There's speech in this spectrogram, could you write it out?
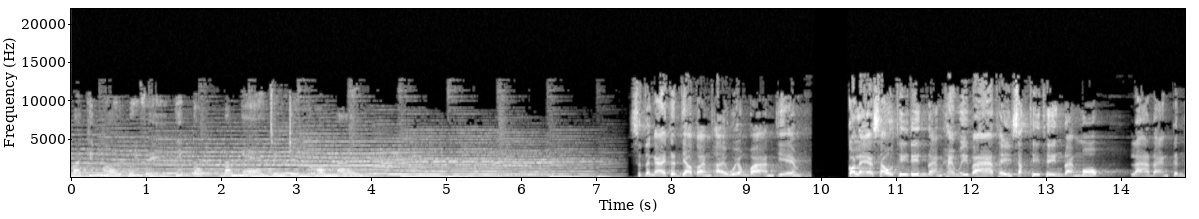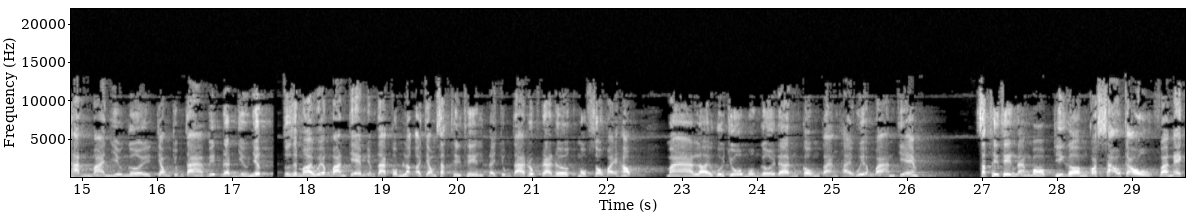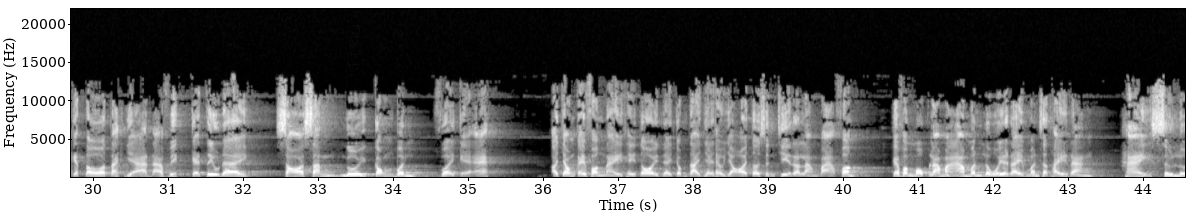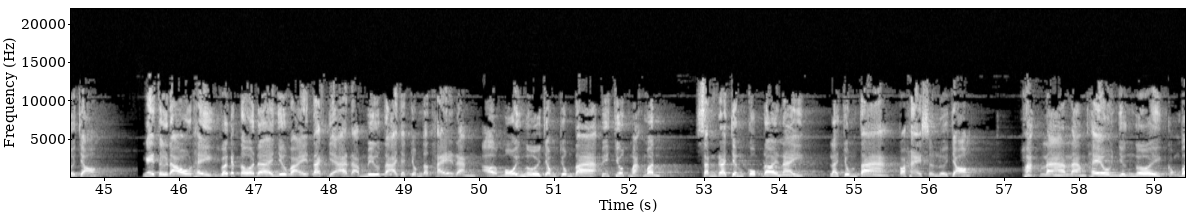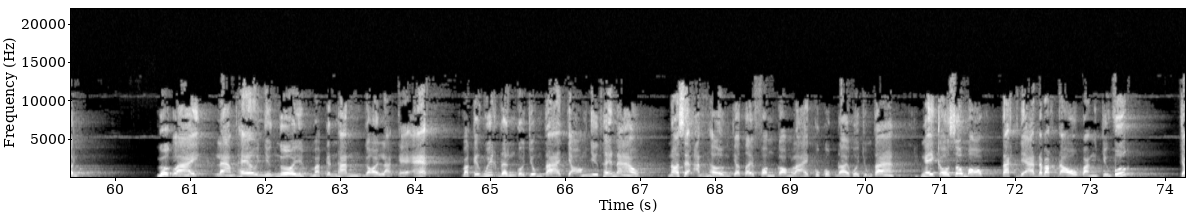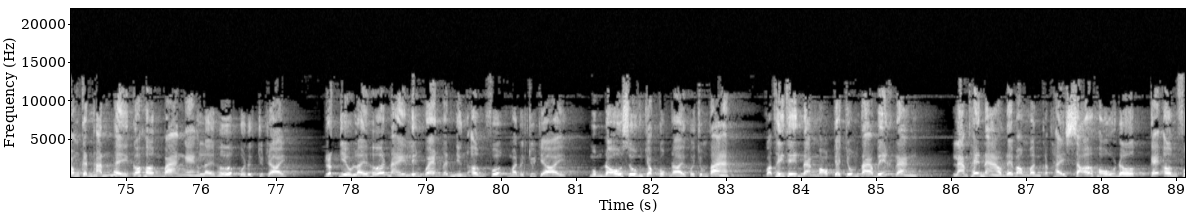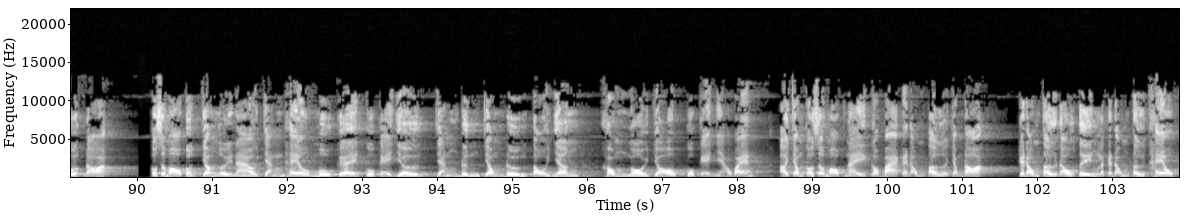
và kính mời quý vị tiếp tục lắng nghe chương trình hôm nay. Xin thân ái kính chào toàn thể quý ông bà, anh chị em. Có lẽ sau thi thiên đoạn 23 thì sách thi thiên đoạn 1 là đoạn kinh thánh mà nhiều người trong chúng ta biết đến nhiều nhất. Tôi xin mời quý ông bà, anh chị em chúng ta cùng lật ở trong sách thi thiên để chúng ta rút ra được một số bài học mà lời của Chúa muốn gửi đến cùng toàn thể quý ông bà, anh chị em. Sách thi thiên đoạn 1 chỉ gồm có 6 câu và ngay cái tựa tác giả đã viết cái tiêu đề so sánh người công bình với kẻ ác ở trong cái phần này thì tôi, để chúng ta dễ theo dõi, tôi xin chia ra làm ba phần. Cái phần một la mã, mình lưu ý ở đây, mình sẽ thấy rằng hai sự lựa chọn. Ngay từ đầu thì với cái tựa đề như vậy, tác giả đã miêu tả cho chúng ta thấy rằng ở mỗi người trong chúng ta, phía trước mặt mình, sanh ra trên cuộc đời này là chúng ta có hai sự lựa chọn hoặc là làm theo những người công bình. Ngược lại, làm theo những người mà kinh thánh gọi là kẻ ác, và cái quyết định của chúng ta chọn như thế nào, nó sẽ ảnh hưởng cho tới phần còn lại của cuộc đời của chúng ta. Ngay câu số 1 tác giả đã bắt đầu bằng chữ phước. Trong kinh thánh thì có hơn 3.000 lời hứa của Đức Chúa Trời. Rất nhiều lời hứa này liên quan đến những ơn phước mà Đức Chúa Trời muốn đổ xuống cho cuộc đời của chúng ta. Và thi thiên đoạn một cho chúng ta biết rằng làm thế nào để mà mình có thể sở hữu được cái ơn phước đó? Câu số 1 Phước cho người nào chẳng theo mưu kế của kẻ dữ, Chẳng đứng trong đường tội nhân, Không ngồi chỗ của kẻ nhạo báng. Ở trong câu số 1 này có ba cái động từ ở trong đó. Cái động từ đầu tiên là cái động từ theo,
